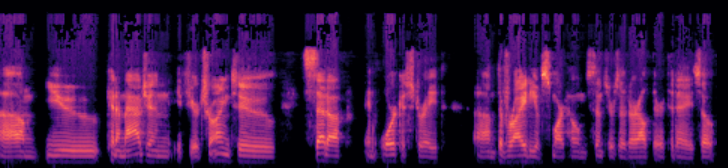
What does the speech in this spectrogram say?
Um, you can imagine if you're trying to set up and orchestrate um, the variety of smart home sensors that are out there today. So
